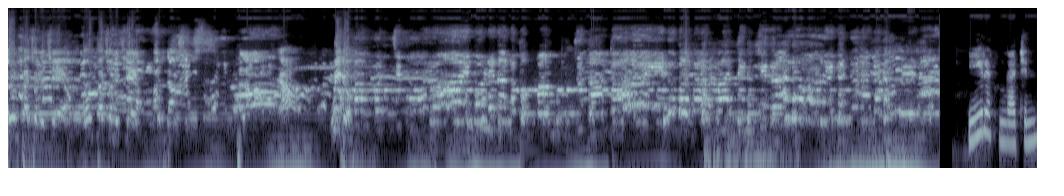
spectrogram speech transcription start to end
Don't touch on the chair. Don't touch on the chair. I'm dancing. Yeah. We go. ఈ రకంగా చిన్న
